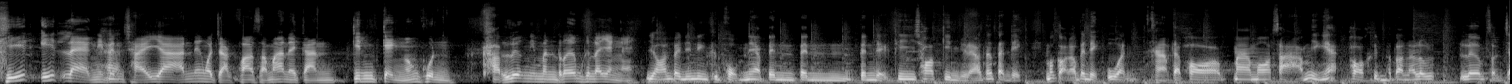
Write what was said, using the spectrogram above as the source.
พีทอีทแลกนี่ฮะเป็นฉายาอันเนื่องมาจากความสามารถในการกินเก่งของคุณครับเรื่องนี้มันเริ่มขึ้นได้ยังไง ย้อนไปนิดนึงคือผมเนี่ยเป็นเป็นเป็นเด็กที่ชอบกินอยู่แล้วตั้งแต่เด็กเมื่อก่อนเราเป็นเด็กอ้วนครับแต่พอมามสามอย่างเงี้ยพอขึ้นมาตอนนั้นเราเริ่มสนใจ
